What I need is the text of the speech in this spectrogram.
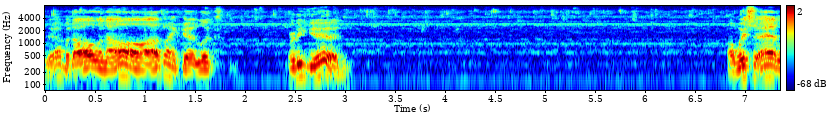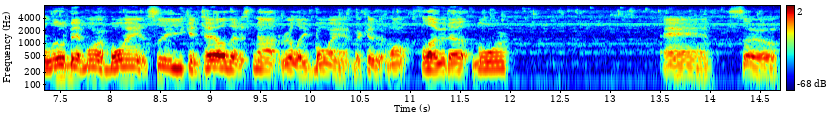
yeah, but all in all, I think it looks pretty good. I wish it had a little bit more buoyancy. You can tell that it's not really buoyant because it won't float up more. And so,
